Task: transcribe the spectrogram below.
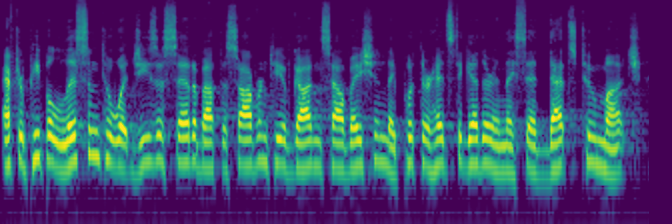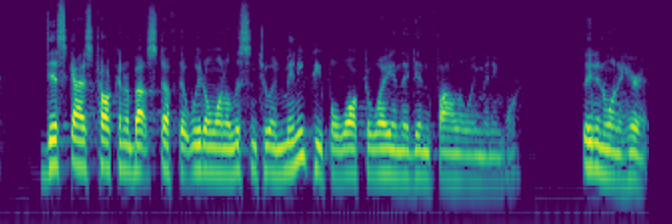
after people listened to what Jesus said about the sovereignty of God and salvation, they put their heads together and they said, That's too much. This guy's talking about stuff that we don't want to listen to. And many people walked away and they didn't follow him anymore. They didn't want to hear it.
